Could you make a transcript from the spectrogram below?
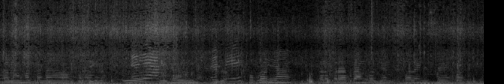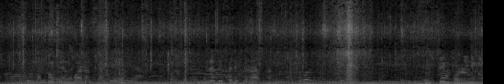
Kalau masalah pusing tidak. Pokoknya kalau perasaan bagian kepala ini sehat. Cuman bagian badan saja yang tidak bisa digerakkan. sin por el lugar.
